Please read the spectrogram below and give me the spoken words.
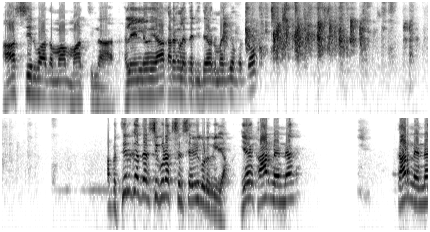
ஆசீர்வாதமா மாத்தினார். அலையிலையா கரங்களை தட்டி தேவனை மகிமைப்பட்டோம் அப்ப தீர்க்கதரிசி கூட செவி கொடுக்கலையா? ஏன்? காரணம் என்ன? காரணம் என்ன?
